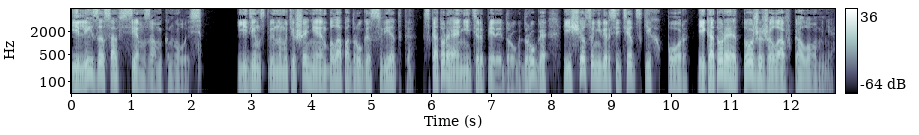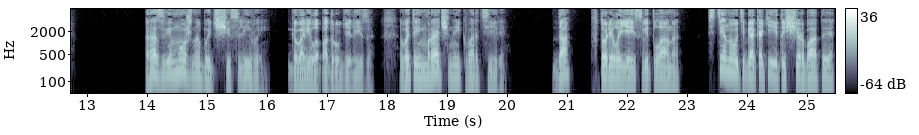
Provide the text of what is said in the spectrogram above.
И Лиза совсем замкнулась. Единственным утешением была подруга Светка, с которой они терпели друг друга еще с университетских пор, и которая тоже жила в Коломне. «Разве можно быть счастливой?» — говорила подруге Лиза, — «в этой мрачной квартире». «Да», — вторила ей Светлана, — «стены у тебя какие-то щербатые,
